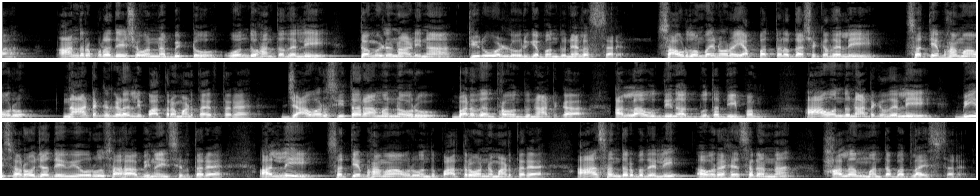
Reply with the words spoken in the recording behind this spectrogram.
ಆಂಧ್ರ ಪ್ರದೇಶವನ್ನು ಬಿಟ್ಟು ಒಂದು ಹಂತದಲ್ಲಿ ತಮಿಳುನಾಡಿನ ತಿರುವಳ್ಳೂರಿಗೆ ಬಂದು ನೆಲೆಸ್ತಾರೆ. ಸಾವಿರದ ಒಂಬೈನೂರ ಎಪ್ಪತ್ತರ ದಶಕದಲ್ಲಿ ಸತ್ಯಭಾಮ ಅವರು ನಾಟಕಗಳಲ್ಲಿ ಪಾತ್ರ ಮಾಡ್ತಾ ಇರ್ತಾರೆ. ಜಾವರ್ ಸೀತಾರಾಮನ್ ಅವರು ಬರೆದಂಥ ಒಂದು ನಾಟಕ, ಅಲ್ಲಾವುದ್ದೀನ್ ಅದ್ಭುತ ದೀಪಂ. ಆ ಒಂದು ನಾಟಕದಲ್ಲಿ ಬಿ ಸರೋಜಾದೇವಿಯವರು ಸಹ ಅಭಿನಯಿಸಿರ್ತಾರೆ. ಅಲ್ಲಿ ಸತ್ಯಭಾಮ ಅವರು ಒಂದು ಪಾತ್ರವನ್ನು ಮಾಡ್ತಾರೆ. ಆ ಸಂದರ್ಭದಲ್ಲಿ ಅವರ ಹೆಸರನ್ನು ಹಲಂ ಅಂತ ಬದಲಾಯಿಸ್ತಾರೆ.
